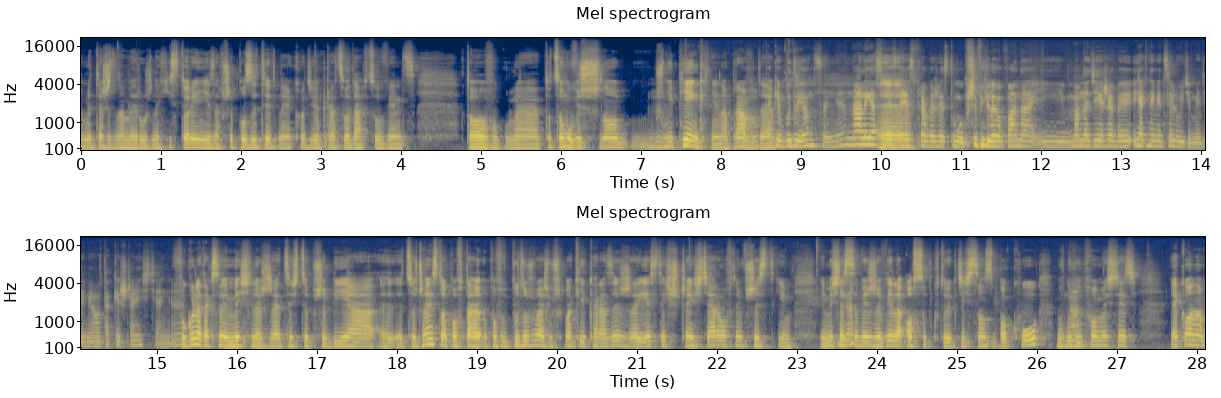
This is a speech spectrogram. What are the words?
my też znamy różne historie, nie zawsze pozytywne, jak chodzi o pracodawców, więc to w ogóle, to co mówisz, no, brzmi pięknie, naprawdę. No, takie budujące, nie? No ale ja sobie E. zdaję sprawę, że jestem uprzywilejowana i mam nadzieję, żeby jak najwięcej ludzi będzie miało takie szczęście, nie? W ogóle tak sobie myślę, że coś, co przebija, e, co często powtórzyłaś już chyba kilka razy, że jesteś szczęściarą w tym wszystkim. I myślę No. sobie, że wiele osób, które gdzieś są z boku, mogłyby No. pomyśleć, jak ona,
